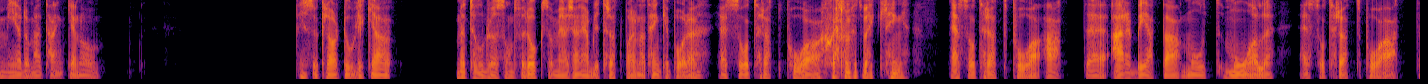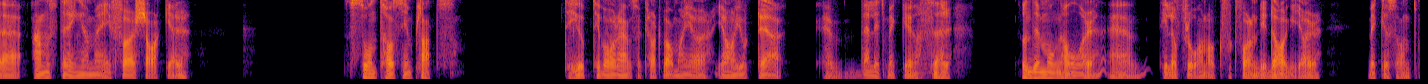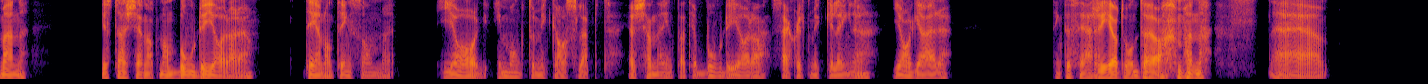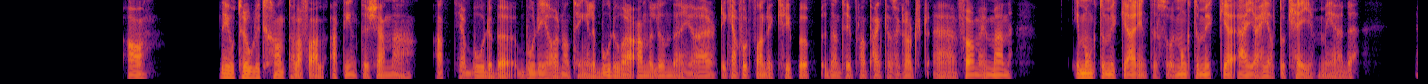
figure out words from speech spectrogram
med de här tankarna och det finns såklart olika metoder och sånt för det också, men jag känner att jag blir trött bara när jag tänker på det. Jag är så trött på självutveckling. Jag är så trött på att eh, arbeta mot mål. Jag är så trött på att eh, anstränga mig för saker. Sånt har sin plats. Det är upp till var och en såklart vad man gör. Jag har gjort det eh, väldigt mycket under, under många år. Eh, till och från och fortfarande idag gör mycket sånt. Men just det här känna att man borde göra det, det är någonting som jag i mångt och mycket har släppt. Jag känner inte att jag borde göra särskilt mycket längre. Jag är, tänkte säga redo att dö, men eh, ja, det är otroligt skönt i alla fall att inte känna att jag borde, borde göra någonting eller borde vara annorlunda än jag är. Det kan fortfarande krypa upp den typen av tankar såklart eh, för mig, men i mångt och mycket är det inte så. I mångt och mycket är jag helt okej okay med,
